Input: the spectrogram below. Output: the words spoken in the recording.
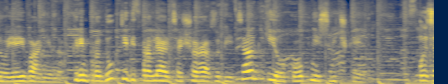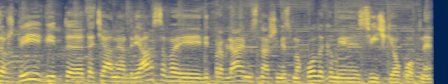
Зоя Іванівна. Крім продуктів, відправляються щоразу бійцям і окопні свічки. Ми завжди від е, Тетяни Андріасової відправляємо з нашими смаколиками свічки окопні.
